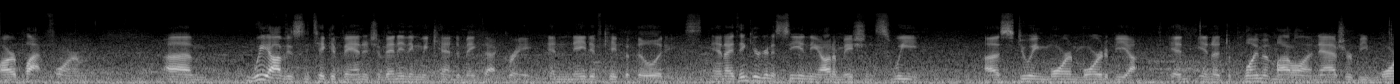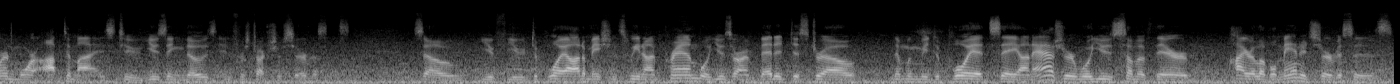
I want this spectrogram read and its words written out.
our platform. Um, we obviously take advantage of anything we can to make that great, and native capabilities. And I think you're going to see in the automation suite, us doing more and more to be, uh, in, in, a deployment model on Azure, be more and more optimized to using those infrastructure services. So if you deploy automation suite on-prem, we'll use our embedded distro, then when we deploy it, say on Azure, we'll use some of their higher level managed services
